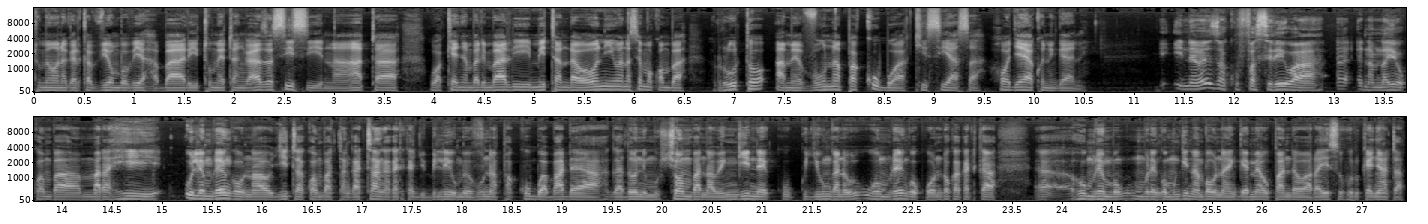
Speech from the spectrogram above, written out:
tumeona katika vyombo vya habari, tumetangaza sisi na hata Wakenya mbalimbali mitandaoni wanasema kwamba Ruto amevuna pakubwa kisiasa. Hoja yako ni gani? inaweza kufasiriwa eh, namna hiyo kwamba mara hii ule mrengo unaojiita kwamba tangatanga katika Jubilii umevuna pakubwa baada ya Gadhoni Mushomba na wengine kujiunga na huo mrengo kuondoka katika uh, huu mrengo mwingine ambao unaegemea upande wa Rais Uhuru Kenyatta.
